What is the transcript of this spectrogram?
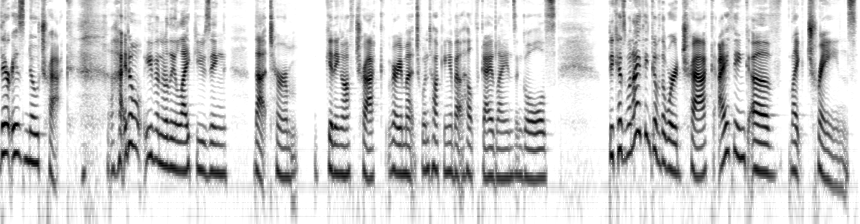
there is no track. I don't even really like using that term getting off track very much when talking about health guidelines and goals. Because when I think of the word track, I think of like trains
